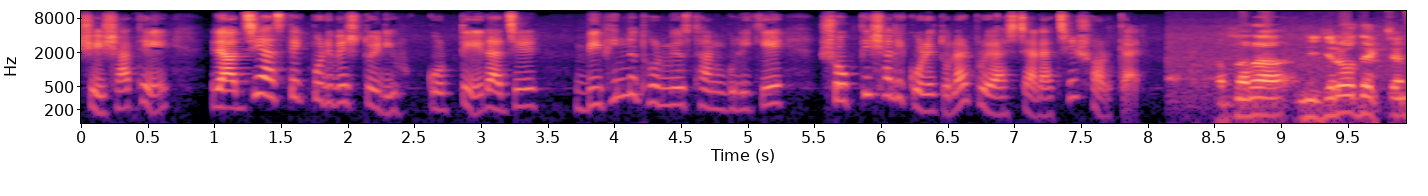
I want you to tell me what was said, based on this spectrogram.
সেই সাথে রাজ্যে আস্তিক পরিবেশ তৈরি করতে রাজ্যের বিভিন্ন ধর্মীয় স্থানগুলিকে শক্তিশালী করে তোলার প্রয়াস চালাচ্ছে সরকার। আপনারা নিজেরাও দেখছেন,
